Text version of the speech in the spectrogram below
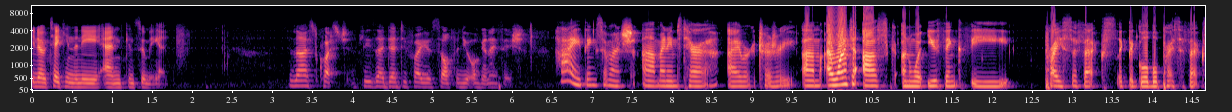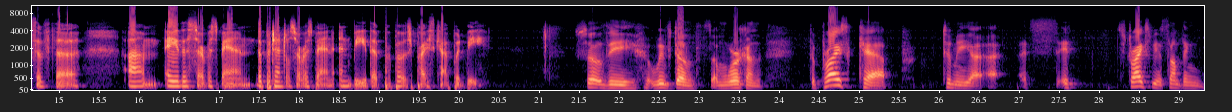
you know, taking the knee and consuming it. Last question. Please identify yourself and your organization. Hi, thanks so much. Uh, my name's Tara. I work at Treasury. Um, I wanted to ask on what you think the price effects, like the global price effects of the um, A, the service ban, the potential service ban, and B, the proposed price cap would be. So the we've done some work on the price cap. To me, it's it strikes me as something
